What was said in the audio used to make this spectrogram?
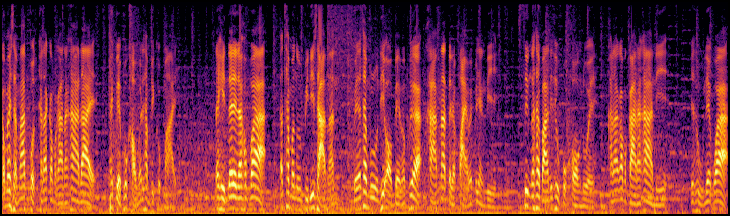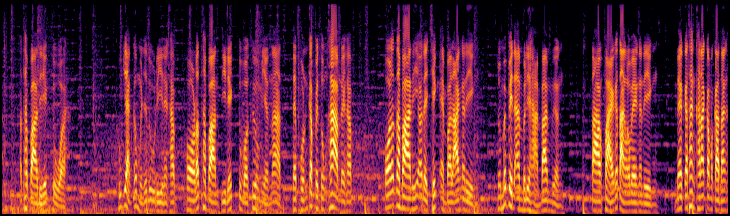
ก็ไม่สามารถปลดคณะกรรมการทั้ง 5 ได้ ถ้าเกิดพวกเขาไม่ได้ทำผิดกฎหมายแต่เห็นได้เลยนะครับว่ารัฐธรรมนูญปีที่ 3 นั้น เป็นรัฐธรรมนูญที่ออกแบบมาเพื่อคามหน้าจแต่ละฝ่ายไว้เป็นอย่างดี ซึ่งรัฐบาลที่ถูกปกครองโดยคณะกรรมการทั้ง5นี้ จะถูกเรียกว่ารัฐบาลดีเล็กตัว ทุกอย่างก็เหมือนจะดูดีนะครับ พอรัฐบาลดีเล็กตัวขึ้นมามีอำนาจ แต่ผลกลับเป็นตรงข้ามเลยครับ เพราะรัฐบาลนี้เอาแต่เช็คแอนบาลานกันเองจนไม่เป็นอันบริหารบ้านเมือง ต่างฝ่ายก็ต่างระแวงกันเองแม้กระทั่งคณะกรรมการทั้ง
